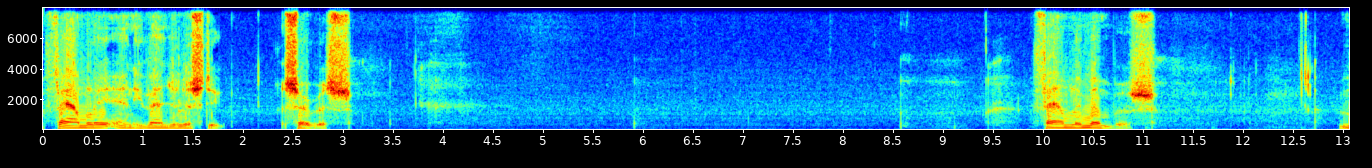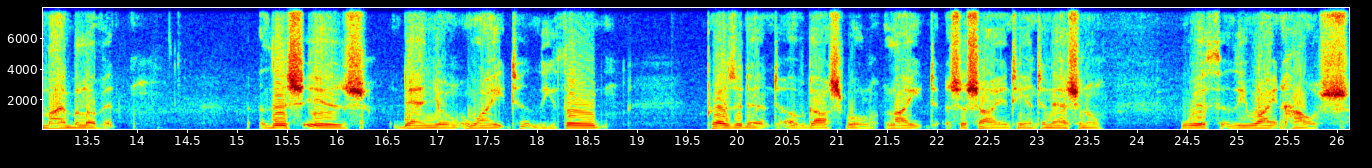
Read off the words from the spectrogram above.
family, and evangelistic service. Family members, my beloved. This is Daniel Whyte, the third president of Gospel Light Society International, with the Whyte House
